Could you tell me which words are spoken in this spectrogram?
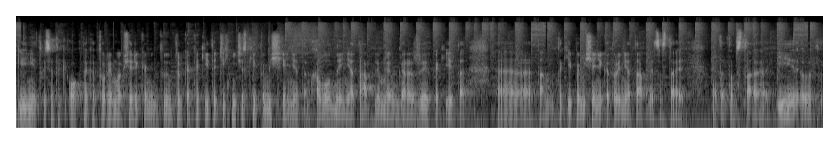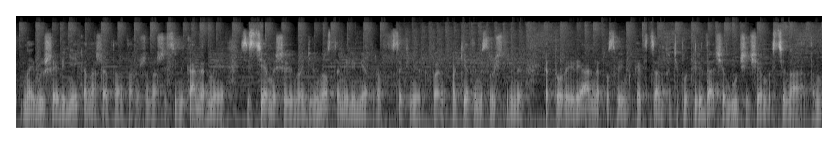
линии, то есть это окна, которые мы вообще рекомендуем, только какие-то технические помещения, там холодные, неотапливаемые, в гаражи, в какие-то э, там такие помещения, которые не отапливаются ставить. Это там и э, наивысшая линейка наша, это там уже наши семикамерные системы шириной 90 мм с этими па- пакетами с ручными, которые реально по своим коэффициенту теплопередачи лучше, чем стена, там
